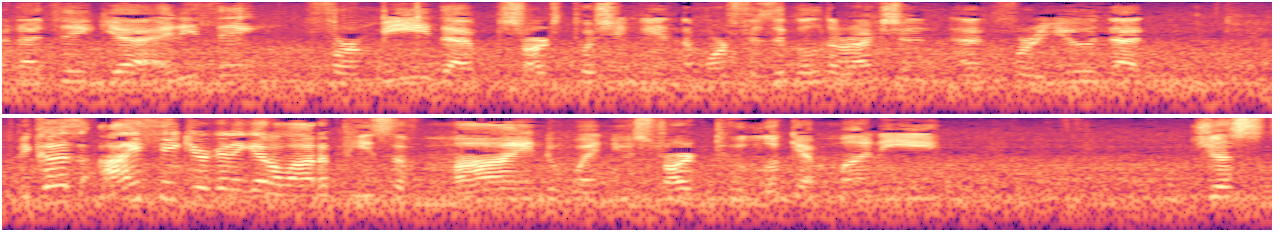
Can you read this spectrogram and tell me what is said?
and I think, yeah, anything for me that starts pushing me in the more physical direction, and for you that, because I think you're going to get a lot of peace of mind when you start to look at money, just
